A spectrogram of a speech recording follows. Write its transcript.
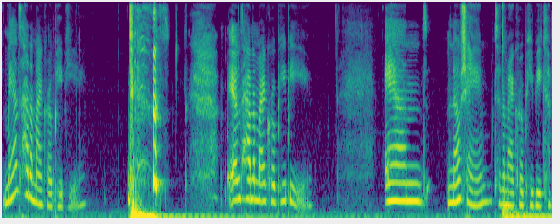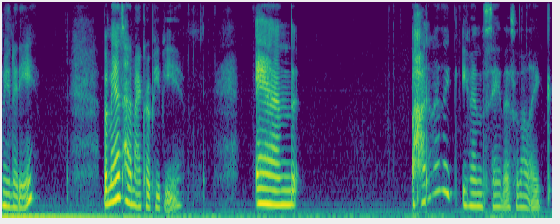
man's had a micro pp man's had a micro pp and no shame to the micro PP community, but man's had a micro PP. And how do I like even say this without like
